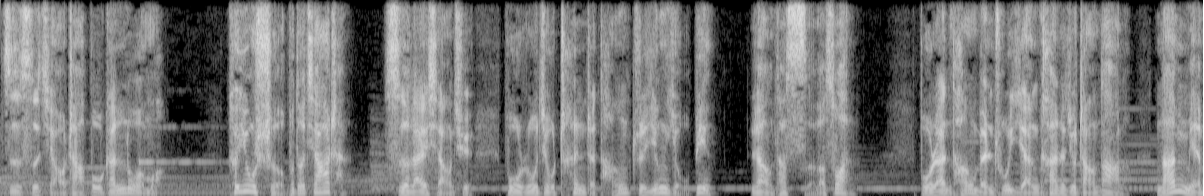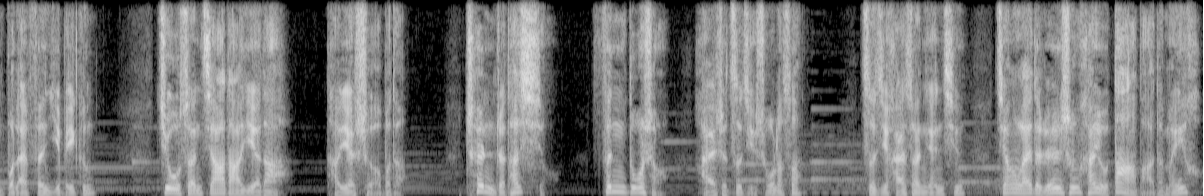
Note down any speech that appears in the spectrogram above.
自私狡诈，不甘落寞，可又舍不得家产，思来想去。不如就趁着唐志英有病，让他死了算了，不然唐本初眼看着就长大了，难免不来分一杯羹。就算家大业大，他也舍不得。趁着他小，分多少还是自己说了算。自己还算年轻，将来的人生还有大把的美好。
